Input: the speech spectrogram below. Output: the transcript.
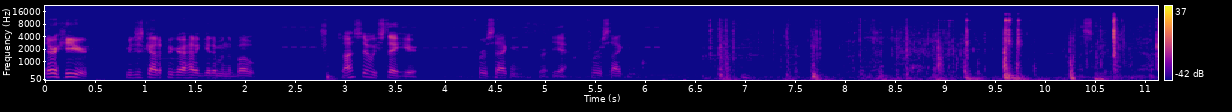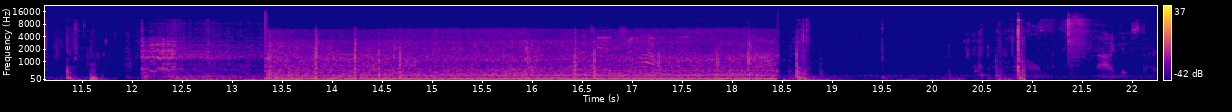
They're here. We just got to figure out how to get them in the boat So I say we stay here. for a second. For, yeah. For a second. That's good. Yeah. Let's see if she. Oh my, not a good start.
